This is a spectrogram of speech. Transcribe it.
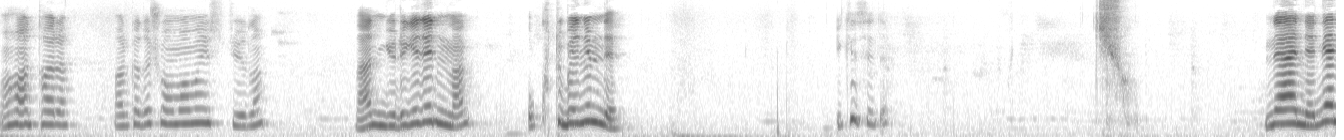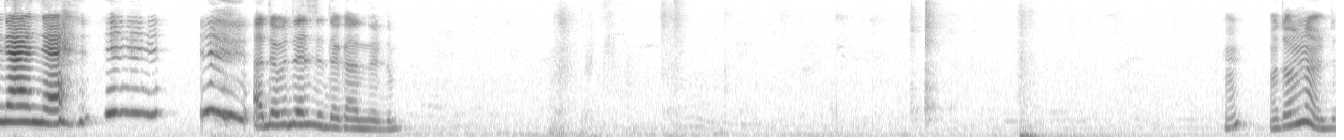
Aha Tara. Arkadaş olmamı istiyor lan. Lan yürü gidelim lan. O kutu benimdi. İkisi de. Ne ne ne ne ne. Adamı nasıl da kandırdım. Hı? Adam nerede?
